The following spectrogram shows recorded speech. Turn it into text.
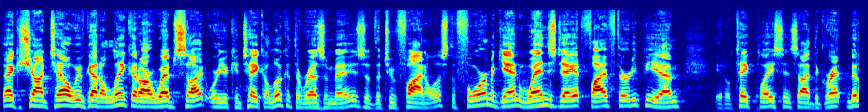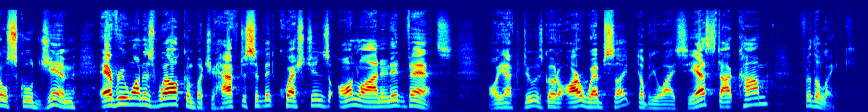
Thank you, Shantel. We've got a link at our website where you can take a look at the resumes of the two finalists. The forum again Wednesday at 5:30 p.m. It'll take place inside the Grant Middle School gym. Everyone is welcome, but you have to submit questions online in advance. All you have to do is go to our website, wics.com, for the link.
